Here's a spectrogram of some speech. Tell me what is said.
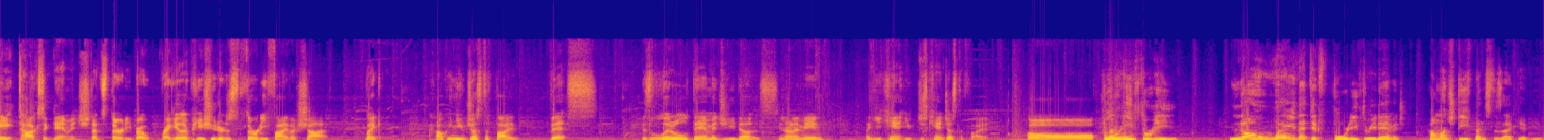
8 toxic damage. That's 30. Bro, regular pea shooter does 35 a shot. Like, how can you justify this? This little damage he does. You know what I mean? Like, you can't, you just can't justify it. Oh, 43! No way that did 43 damage. How much defense does that give you?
